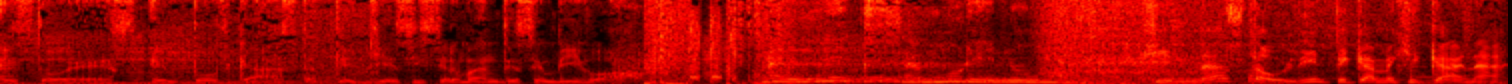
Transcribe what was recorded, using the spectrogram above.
Esto es el podcast de Jesse Cervantes en vivo. Alexa Moreno. Gimnasta olímpica mexicana,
